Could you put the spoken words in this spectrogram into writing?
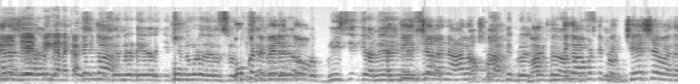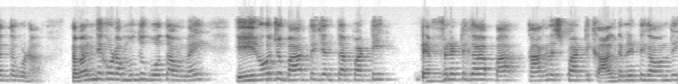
బీజేపీ గనక ఒకటి వేలతో ఆలోచన మాకు ఉంది కాబట్టి మేము చేసేవి అదంతా కూడా. అవన్నీ కూడా ముందుకు పోతా ఉన్నాయి. ఈ రోజు భారతీయ జనతా పార్టీ డెఫినెట్గా కాంగ్రెస్ పార్టీకి ఆల్టర్నేట్గా ఉంది.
